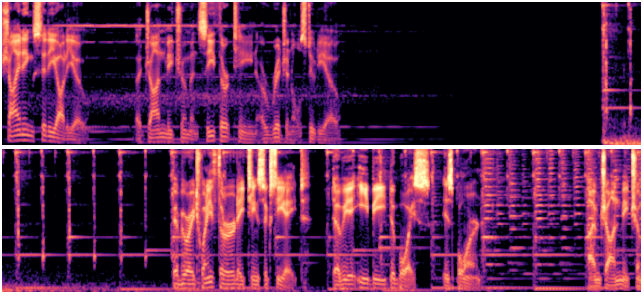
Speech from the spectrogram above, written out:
Shining City Audio, a Jon Meacham and C13 original studio. February 23, 1868, W.E.B. Du Bois is born. I'm Jon Meacham,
